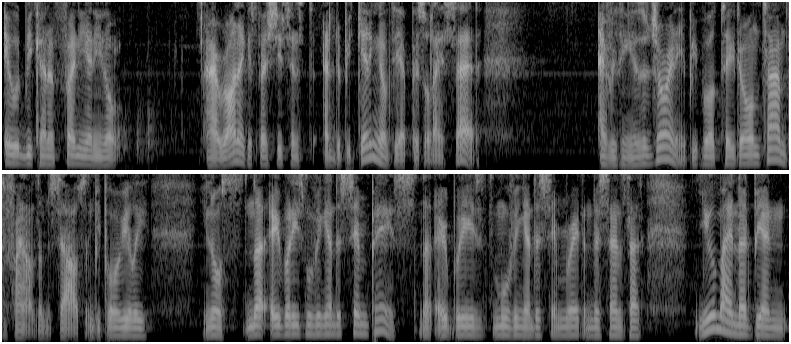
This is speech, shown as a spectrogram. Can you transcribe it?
it would be kind of funny and you know ironic, especially since at the beginning of the episode I said everything is a journey. People take their own time to find out themselves, and people really, you know, not everybody's moving at the same pace. Not everybody's moving at the same rate in the sense that you might not be in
